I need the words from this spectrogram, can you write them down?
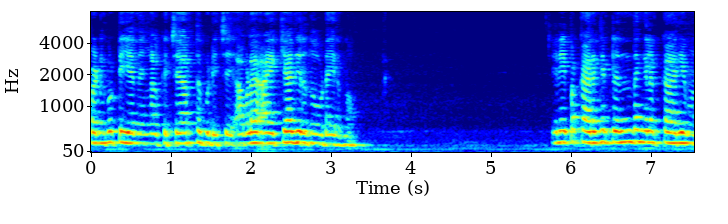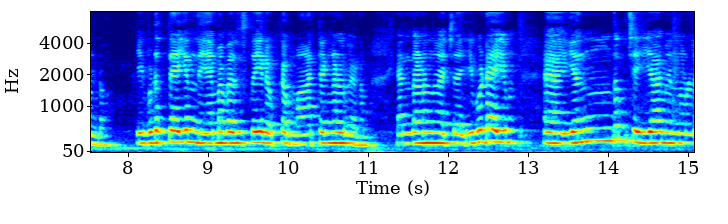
പെൺകുട്ടിയെ നിങ്ങൾക്ക് ചേർത്ത് പിടിച്ച് അവളെ അയക്കാതിരുന്നു അയക്കാതിരുന്നുകൂടായിരുന്നോ ഇനിയിപ്പൊ കരഞ്ഞിട്ട് എന്തെങ്കിലും കാര്യമുണ്ടോ? ഇവിടുത്തെയും നിയമവ്യവസ്ഥയിലൊക്കെ മാറ്റങ്ങൾ വേണം. എന്താണെന്ന് വെച്ചാൽ ഇവിടെയും എന്തും ചെയ്യാമെന്നുള്ള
